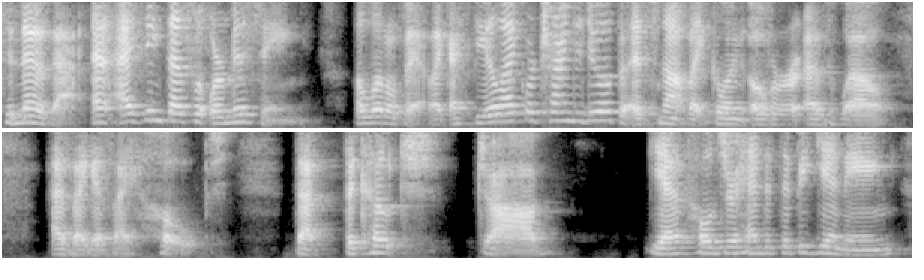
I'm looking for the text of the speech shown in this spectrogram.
to know that. And I think that's what we're missing a little bit. Like, I feel like we're trying to do it, but it's not like going over as well as I guess I hoped that the coach job yes holds your hand at the beginning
